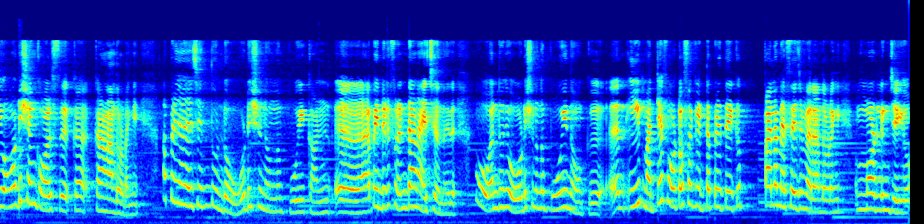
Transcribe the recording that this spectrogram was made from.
ഈ ഓഡിഷൻ കോൾസ് കാണാൻ തുടങ്ങി. അപ്പോൾ ഞാൻ വിചാരിച്ചു എന്തുകൊണ്ട് ഓഡിഷൻ ഒന്ന് പോയി കൺ അപ്പോൾ എന്റെ ഒരു ഫ്രണ്ടാണ് അയച്ചു തന്നത്. ഓ എന്തോ ഓഡിഷൻ ഒന്ന് പോയി നോക്ക്. ഈ മറ്റേ ഫോട്ടോസൊക്കെ ഇട്ടപ്പോഴത്തേക്ക് പല മെസ്സേജും വരാൻ തുടങ്ങി. മോഡലിംഗ് ചെയ്യോ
